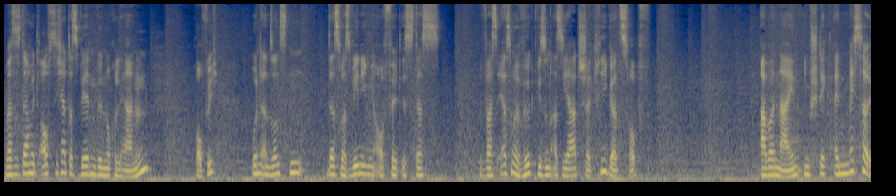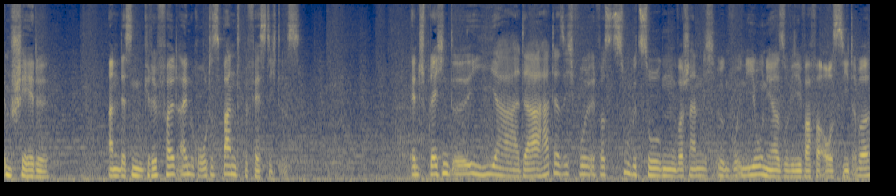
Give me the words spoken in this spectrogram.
Was es damit auf sich hat, das werden wir noch lernen. Hoffe ich. Und ansonsten, das, was wenigen auffällt, ist das, was erstmal wirkt wie so ein asiatischer Kriegerzopf. Aber nein, ihm steckt ein Messer im Schädel, an dessen Griff halt ein rotes Band befestigt ist. Entsprechend, äh, ja, da hat er sich wohl etwas zugezogen, wahrscheinlich irgendwo in Ionia, so wie die Waffe aussieht, aber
